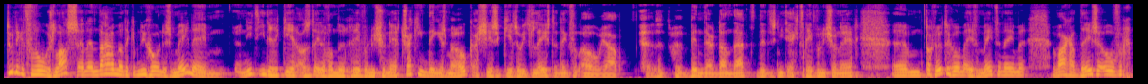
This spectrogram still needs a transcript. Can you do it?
toen ik het vervolgens las, en, en daarom dat ik hem nu gewoon eens meeneem. Niet iedere keer als het een of ander revolutionair tracking ding is, maar ook als je eens een keer zoiets leest en denkt van, oh ja, uh, bin there, done that. Dit is niet echt revolutionair. Um, toch nuttig om even mee te nemen. Waar gaat deze over?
